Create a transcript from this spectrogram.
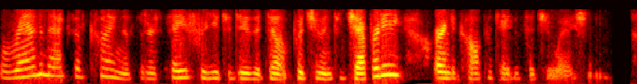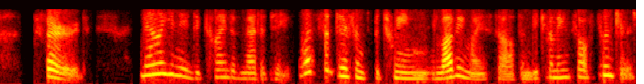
random acts of kindness that are safe for you to do that don't put you into jeopardy or into complicated situations. Third, now you need to kind of meditate. What's the difference between loving myself and becoming self centered?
